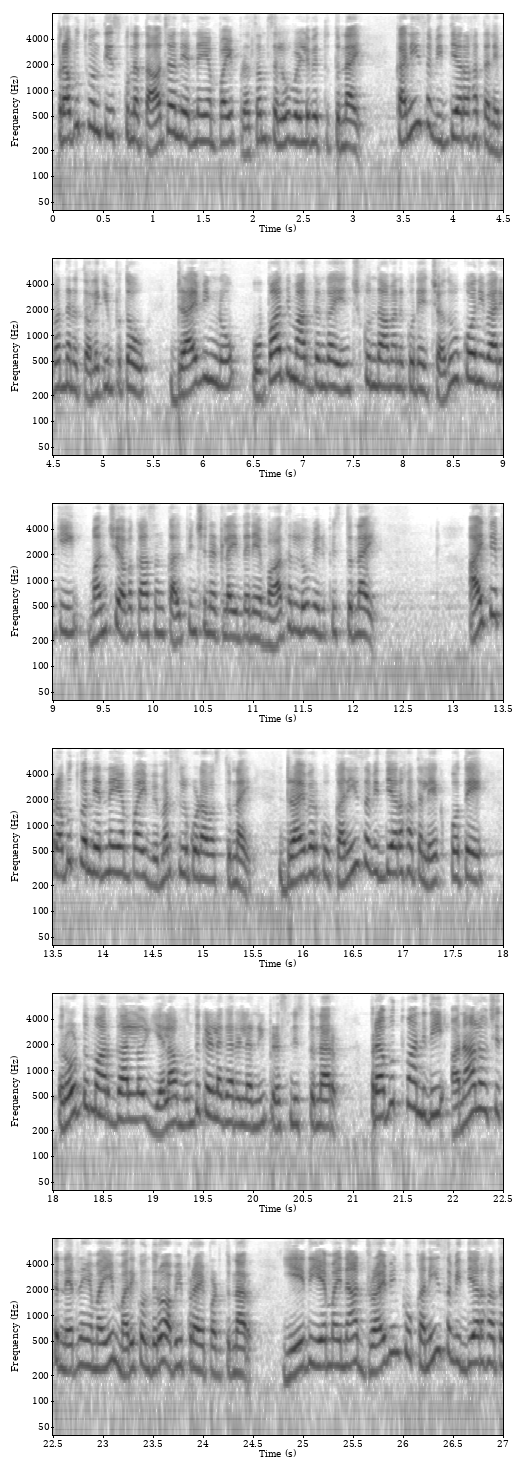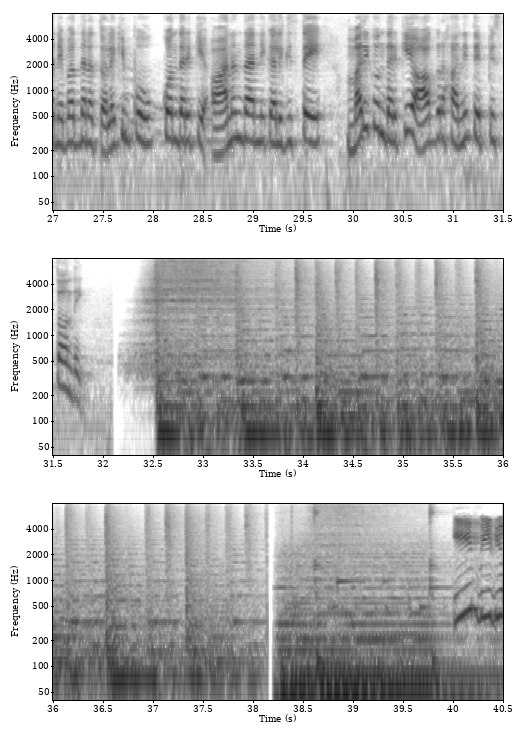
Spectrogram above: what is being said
ప్రభుత్వం తీసుకున్న తాజా నిర్ణయంపై ప్రశంసలు వెల్లువెత్తుతున్నాయి. కనీస విద్యార్హత నిబంధన తొలగింపుతో డ్రైవింగ్ను ఉపాధి మార్గంగా ఎంచుకుందామనుకునే చదువుకోని వారికి మంచి అవకాశం కల్పించినట్లయిందనే వాదనలు వినిపిస్తున్నాయి. అయితే ప్రభుత్వ నిర్ణయంపై విమర్శలు కూడా వస్తున్నాయి. డ్రైవర్కు కనీస విద్యార్హత లేకపోతే రోడ్డు మార్గాల్లో ఎలా ముందుకెళ్ళగలరని ప్రశ్నిస్తున్నారు. ప్రభుత్వానిది అనాలోచిత నిర్ణయమై మరికొందరు అభిప్రాయపడుతున్నారు. ఏది ఏమైనా డ్రైవింగ్కు కనీస విద్యార్హత నిబంధన తొలగింపు కొందరికి ఆనందాన్ని కలిగిస్తే మరికొందరికి ఆగ్రహాన్ని తెప్పిస్తోంది.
